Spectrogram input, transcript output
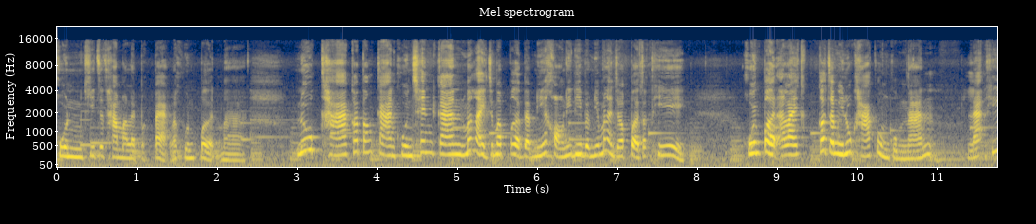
คุณคิดจะทำอะไรแปลกๆ แล้วคุณเปิดมา ลูกค้าก็ต้องการคุณเช่นกัน เมื่อไหร่จะมาเปิดแบบนี้ของดีๆแบบนี้เมื่อไหร่จะมาเปิดสักที คุณเปิดอะไรก็จะมีลูกค้ากลุ่มกลุ่มนั้น และที่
